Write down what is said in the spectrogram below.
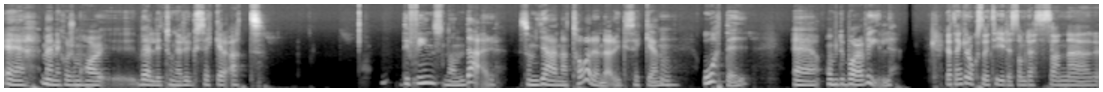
eh, människor som har eh, väldigt tunga ryggsäckar att det finns någon där som gärna tar den där ryggsäcken mm. åt dig eh, om du bara vill. Jag tänker också i tider som dessa när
